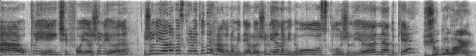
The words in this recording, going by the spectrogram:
Ah, o cliente foi a Juliana. Juliana, vou escrever tudo errado o nome dela. Juliana minúsculo, Juliana do quê? Jugular.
